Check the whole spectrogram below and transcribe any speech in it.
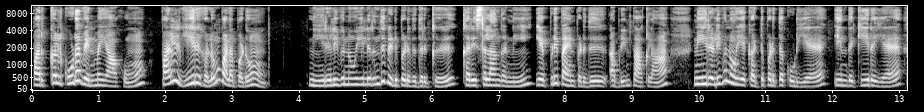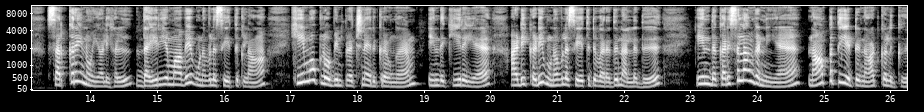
பற்கள் கூட வெண்மையாகும். பல் ஈறுகளும் பலப்படும். நீரிழிவு நோயிலிருந்து விடுபடுவதற்கு கரிசலாங்கண்ணி எப்படி பயன்படுது அப்படின்னு பார்க்கலாம். நீரிழிவு நோயை கட்டுப்படுத்தக்கூடிய இந்த கீரையை சர்க்கரை நோயாளிகள் தைரியமாகவே உணவில் சேர்த்துக்கலாம். ஹீமோக்ளோபின் பிரச்சனை இருக்கிறவங்க இந்த கீரையை அடிக்கடி உணவில் சேர்த்துட்டு வர்றது நல்லது. இந்த கரிசலாங்கண்ணியை நாற்பத்தி எட்டு நாட்களுக்கு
